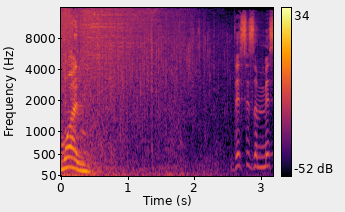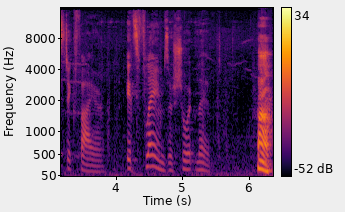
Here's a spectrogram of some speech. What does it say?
One. This is a mystic fire. Its flames are short-lived. Huh.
